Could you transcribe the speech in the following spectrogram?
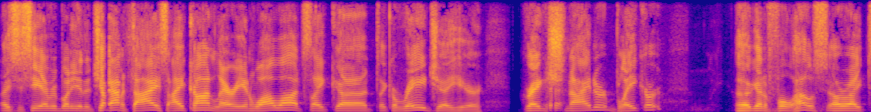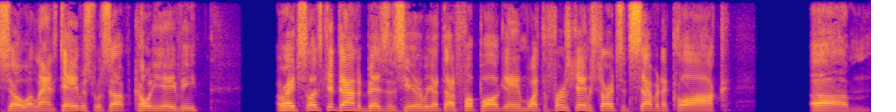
Nice to see everybody in the chat. Matthias, Icon, Larry, and Wawa. It's like uh, it's like a rage uh, here. Greg Schneider, Blaker. Uh, got a full house. All right. So uh, Lance Davis, what's up? Cody AV. All right. So let's get down to business here. We got that football game. What the first game starts at seven o'clock. Um,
